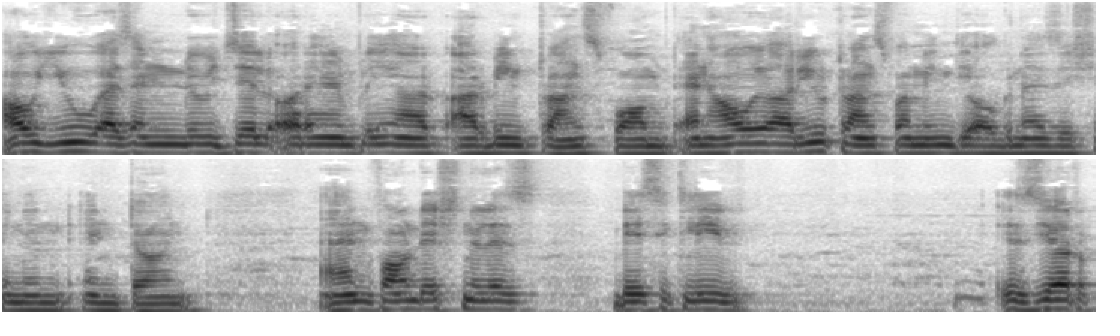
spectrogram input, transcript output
how you as an individual or an employee are, are being transformed and how are you transforming the organization in, in turn. And foundational is basically is your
